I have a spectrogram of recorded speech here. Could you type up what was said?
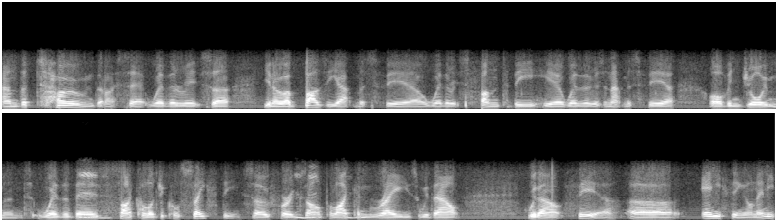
And the tone that I set, whether it's a, you know a buzzy atmosphere, whether it's fun to be here, whether there's an atmosphere of enjoyment, whether there's mm. psychological safety. So, for mm-hmm. example, mm-hmm. I can raise without without fear uh, anything on any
